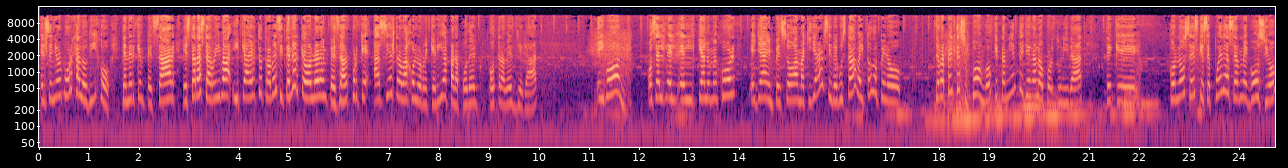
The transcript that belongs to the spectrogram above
El señor Borja lo dijo, tener que empezar, estar hasta arriba y caerte otra vez y tener que volver a empezar porque así el trabajo lo requería para poder otra vez llegar. E Ivonne, o sea, el, el que a lo mejor ella empezó a maquillarse y le gustaba y todo, pero de repente supongo que también te llega la oportunidad de que conoces que se puede hacer negocio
